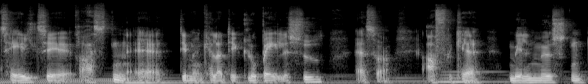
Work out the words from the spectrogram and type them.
tale til resten af det, man kalder det globale syd, altså Afrika, Mellemøsten,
